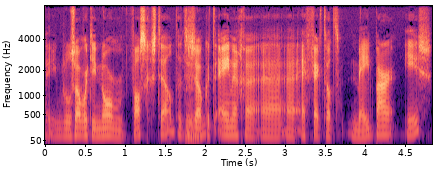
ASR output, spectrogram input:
ik bedoel, zo wordt die norm vastgesteld. Het is mhm. ook het enige effect dat meetbaar is.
